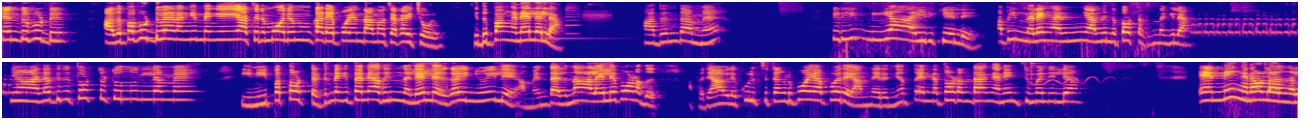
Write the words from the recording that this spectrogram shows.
എന്ത് ഫുഡ് അതിപ്പോ ഫുഡ് വേണമെങ്കിൽ ഉണ്ടെങ്കിൽ അച്ഛനും മോനും കടയിൽ പോയി എന്താന്ന് വെച്ചാൽ കഴിച്ചോളും. ഇതിപ്പോ അങ്ങനെയല്ലല്ല. അതെന്താ അമ്മേ? എടി നീ ആയിരിക്കല്ലേ. അപ്പൊ ഇന്നലെ എങ്ങാനും ഞാൻ നിന്നെ തൊട്ടിട്ടുണ്ടെങ്കിലാ? ഞാനതിന് തൊട്ടിട്ടൊന്നുമില്ല അമ്മേ. ഇനിയിപ്പൊ തൊട്ടിട്ടുണ്ടെങ്കിൽ തന്നെ അത് ഇന്നലെ അല്ലേ അത് കഴിഞ്ഞു ഇല്ലേ അമ്മ എന്തായാലും നാളെയല്ലേ പോണത്? അപ്പൊ രാവിലെ കുളിച്ചിട്ട് അങ്ങോട്ട് പോയാ പോരെ. അന്നേരം ഞാൻ എന്നെ തൊടണ്ട. ഞാൻ എനിക്കും പറ്റില്ല എന്നെ ഇങ്ങനെയുള്ള നിങ്ങൾ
